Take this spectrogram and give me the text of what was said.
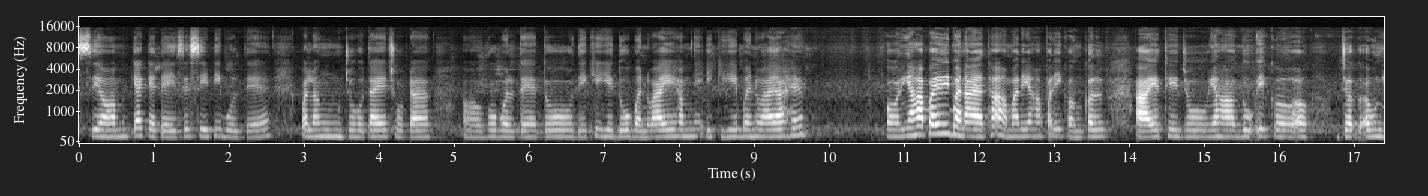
से, हम क्या कहते हैं, इसे सीटी बोलते हैं, पलंग जो होता है छोटा वो बोलते हैं। तो देखिए ये दो बनवाए हमने, एक ये बनवाया है। और यहाँ पर ही बनाया था। हमारे यहाँ पर एक अंकल आए थे जो यहाँ दो एक जग, उन,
